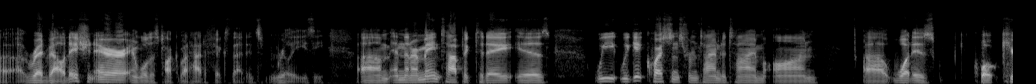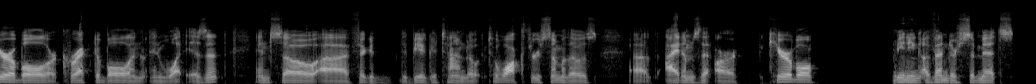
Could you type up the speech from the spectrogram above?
a red validation error, and we'll just talk about how to fix that. It's really easy. Um, and then our main topic today is we we get questions from time to time on uh, what is quote curable or correctable and, and what isn't. And so uh, I figured it'd be a good time to, to walk through some of those uh, items that are curable, meaning a vendor submits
